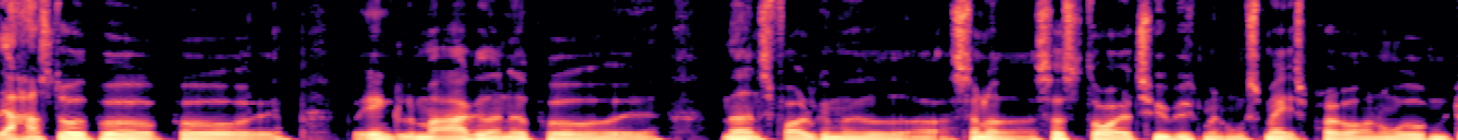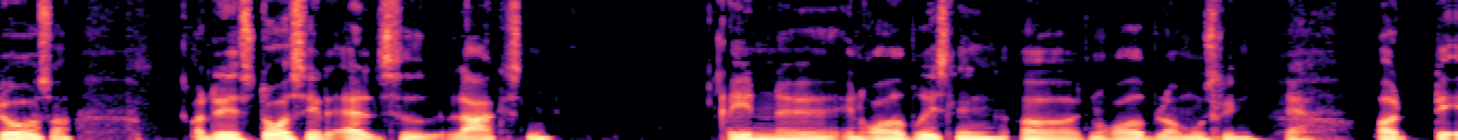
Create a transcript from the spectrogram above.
jeg har stået på, på, øh, på enkelte markeder nede på øh, madens folkemøde og sådan noget, og så står jeg typisk med nogle smagsprøver og nogle åbne dåser, og det er stort set altid laksen, en, øh, en røget brisling og den røde blåmusling. Ja. Og det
